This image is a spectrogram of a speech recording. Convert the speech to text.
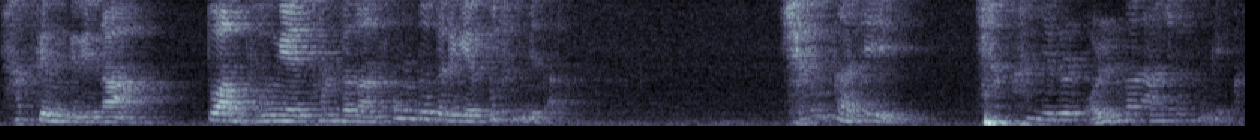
학생들이나 또한 부흥회에 참석한 성도들에게 묻습니다. 지금까지 착한 일을 얼마나 하셨습니까?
